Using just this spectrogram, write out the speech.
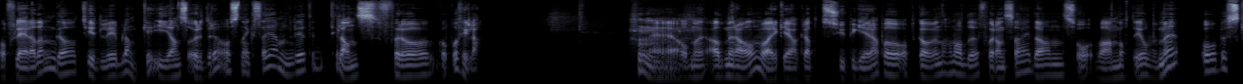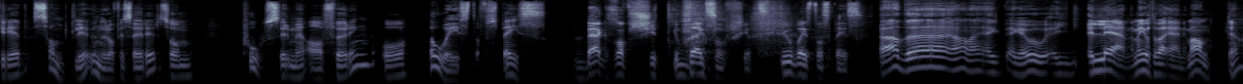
og flere av dem ga tydelig blanke i hans ordre og snek seg jevnlig til, lands for å gå på fylla. Hmm. Eh, Admiralen var ikke akkurat supergira på oppgaven han hadde foran seg da han så hva han måtte jobbe med, og beskrev samtlige underoffiserer som poser med avføring og a waste of space. Bags of shit. Bags of shit. You waste of space. Ja, det, ja nei, jeg, jeg, er jo, jeg, jeg lener meg jo til å være enig med han. Ja.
